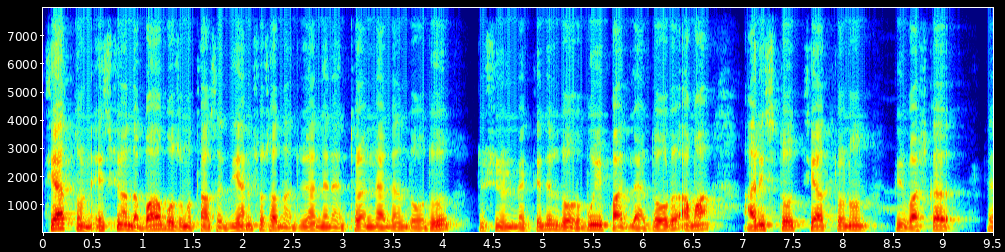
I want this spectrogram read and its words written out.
Tiyatronun eski Yunan'da bağ bozumu tarzı Dionysos adına düzenlenen törenlerden doğduğu düşünülmektedir. Doğru. Bu ifadeler doğru ama Aristo tiyatronun bir başka e,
